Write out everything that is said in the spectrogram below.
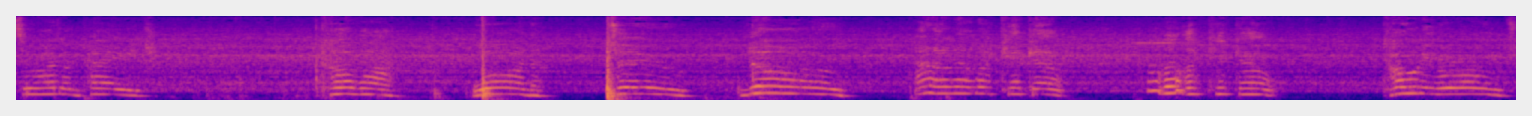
to Adam Page. Cover. One, two, no. And another kick out. Another kick out. Cody Rhodes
